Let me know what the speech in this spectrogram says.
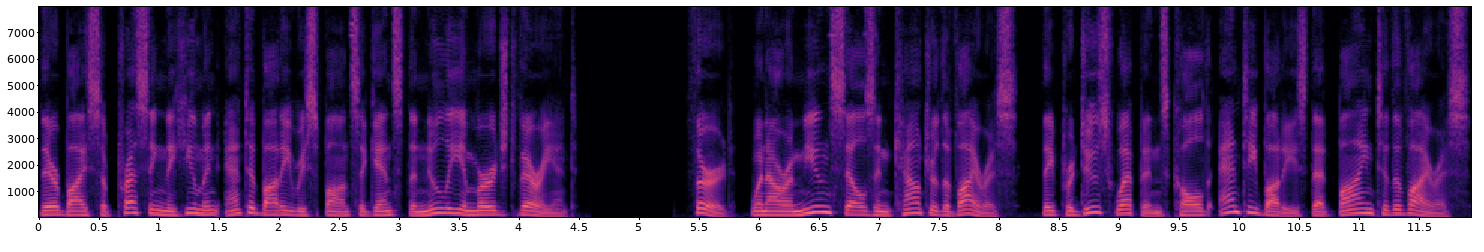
thereby suppressing the human antibody response against the newly emerged variant. Third, when our immune cells encounter the virus, they produce weapons called antibodies that bind to the virus.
